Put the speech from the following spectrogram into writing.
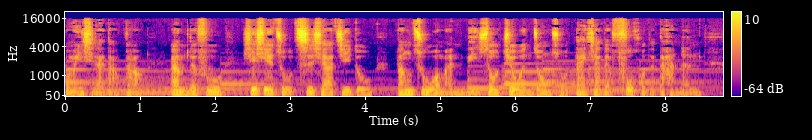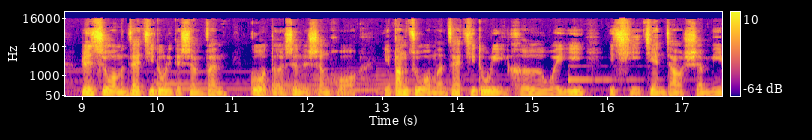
我们一起来祷告，爱我们的父，谢谢主赐下基督，帮助我们领受救恩中所带下的复活的大能，认识我们在基督里的身份，过得胜的生活，也帮助我们在基督里合而为一，一起建造生命。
